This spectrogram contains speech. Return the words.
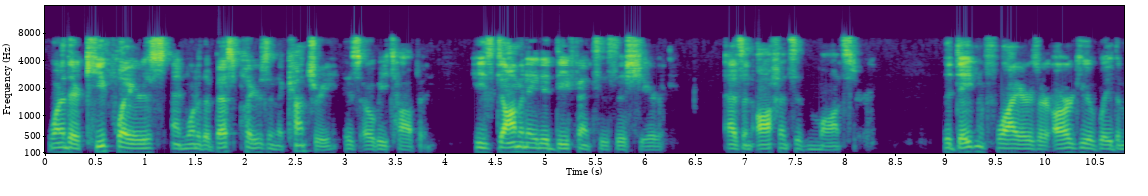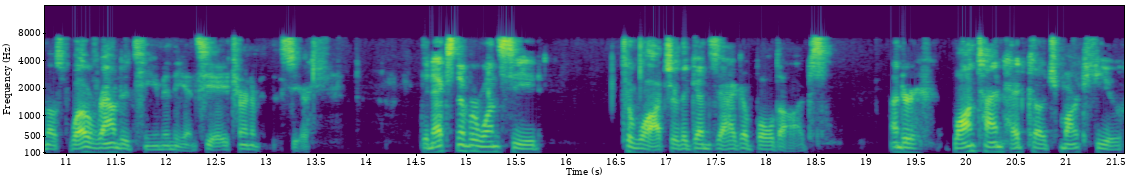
One of their key players and one of the best players in the country is Obi Toppin. He's dominated defenses this year as an offensive monster. The Dayton Flyers are arguably the most well rounded team in the NCAA tournament this year. The next number one seed to watch are the Gonzaga Bulldogs. Under longtime head coach Mark Few,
